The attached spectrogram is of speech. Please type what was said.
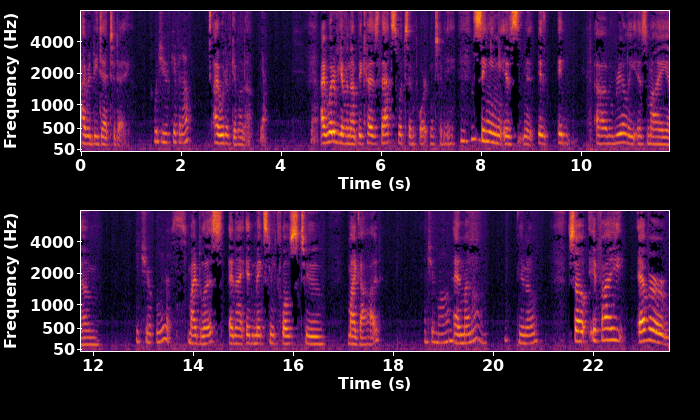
I would be dead today. Would you have given up? I would have given up. Yeah. I would have given up because that's what's important to me. Singing is is it um, really is my um, It's your bliss. my bliss, and I, it makes me close to my God And your mom? and my mom. You know, so if I ever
